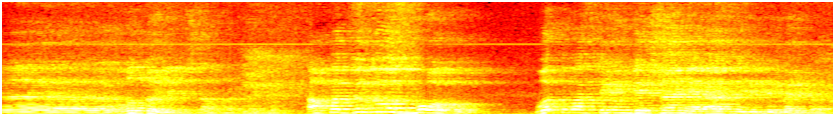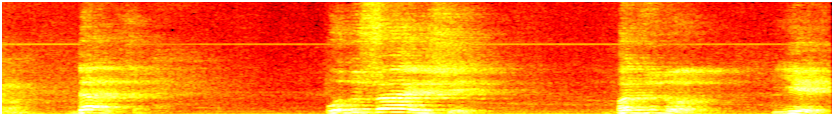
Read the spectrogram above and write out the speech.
э, ладони должна проходить. А под дзюдо сбоку. Вот у вас три удержания, разные виды борьбы. Дальше. Удушающий под дзюдо есть.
